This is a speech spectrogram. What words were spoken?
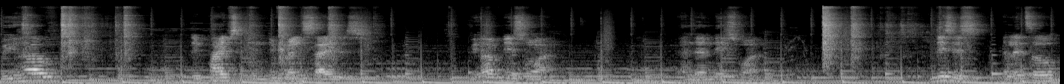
we have the pipes in different sizes. We have this one and then this one. This is a little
